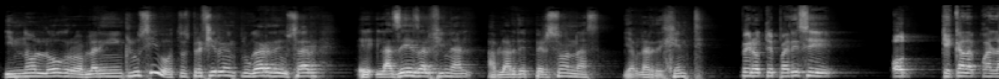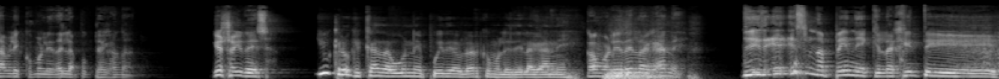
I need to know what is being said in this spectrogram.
y no logro hablar en inclusivo. Entonces prefiero en lugar de usar eh, las E's al final, hablar de personas y hablar de gente. Pero te parece o que cada cual hable como le da la puta gana. Yo soy de esa. Yo creo que cada uno puede hablar como le dé la gane. Como le dé la gana. Es es una pena que la gente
